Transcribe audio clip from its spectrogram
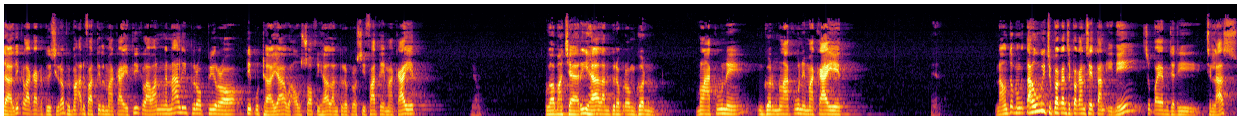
dalik laka kedua sira bima arifatil makaidi kelawan ngenali piro-piro tipu daya wa ausofiha lan piro-piro sifate makaid ya. wa majariha lan piro-piro nggon mlakune nggon mlakune makaid ya. Nah untuk mengetahui jebakan-jebakan setan ini supaya menjadi jelas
